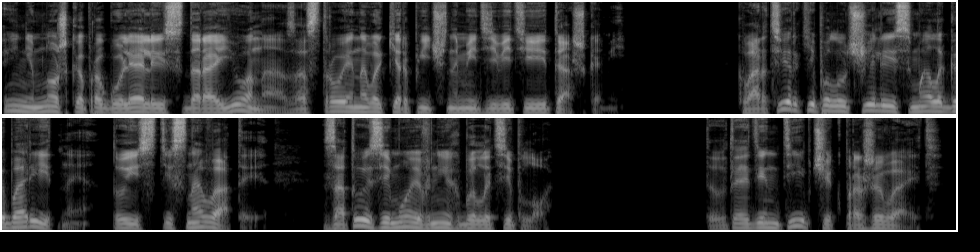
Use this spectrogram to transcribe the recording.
и немножко прогулялись до района, застроенного кирпичными девятиэтажками. Квартирки получились малогабаритные, то есть тесноватые, зато зимой в них было тепло. «Тут один типчик проживает», —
